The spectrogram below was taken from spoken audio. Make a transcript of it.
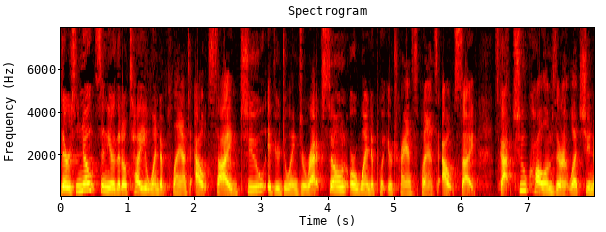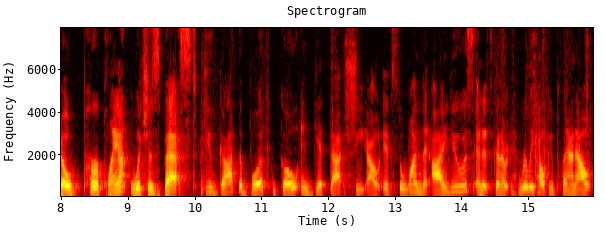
There's notes in here that'll tell you when to plant outside too if you're doing direct sown or when to put your transplants outside. It's got two columns there and it lets you know per plant which is best. If you've got the book, go and get that sheet out. It's the one that I use and it's going to really help you plan out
